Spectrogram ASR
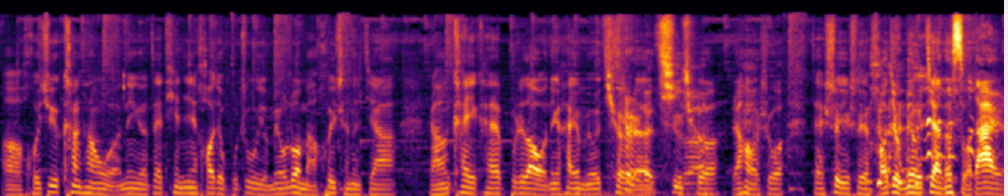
呃，回去看看我那个在天津好久不住，有没有落满灰尘的家，然后开一开，不知道我那个还有没有气儿的的汽车车，然后说再睡一睡，好久没有见的索大人。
